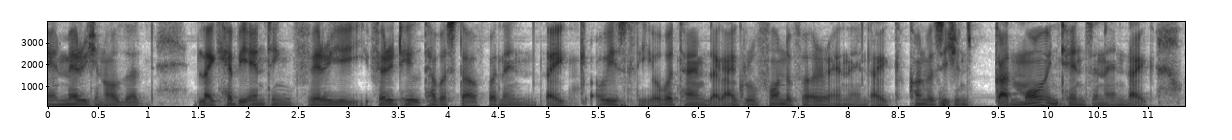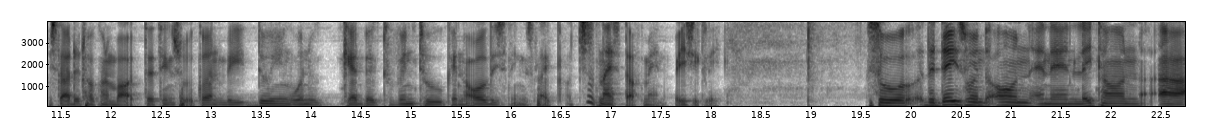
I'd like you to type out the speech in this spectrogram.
and marriage and all that like happy ending fairy fairy tale type of stuff but then like obviously over time like i grew fond of her and then like conversations got more intense and then like we started talking about the things we are going to be doing when we get back to Windhoek and all these things like just nice stuff man basically so the days went on and then later on uh,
